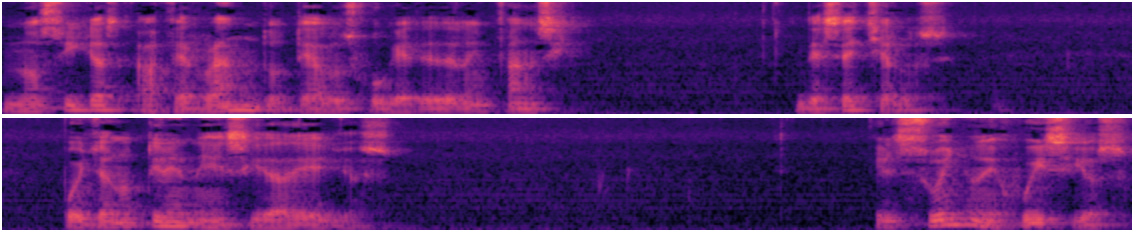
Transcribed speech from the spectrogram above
No sigas aferrándote a los juguetes de la infancia. Deséchalos, pues ya no tienes necesidad de ellos. El sueño de juicios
